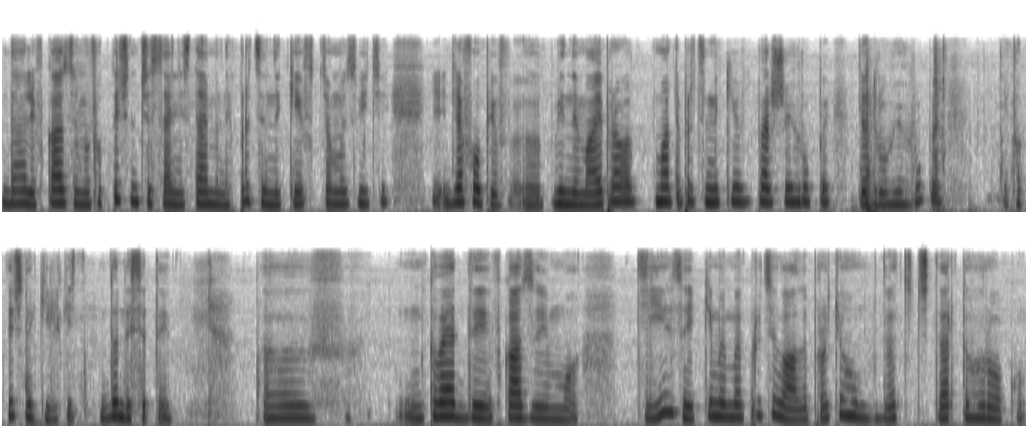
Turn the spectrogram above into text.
Далі вказуємо фактичну чисельність найманих працівників в цьому звіті. Для ФОПів е, він не має права мати працівників першої групи, для другої групи і фактична кількість до 10. Е, кведи вказуємо ті, за якими ми працювали протягом 2024 року.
